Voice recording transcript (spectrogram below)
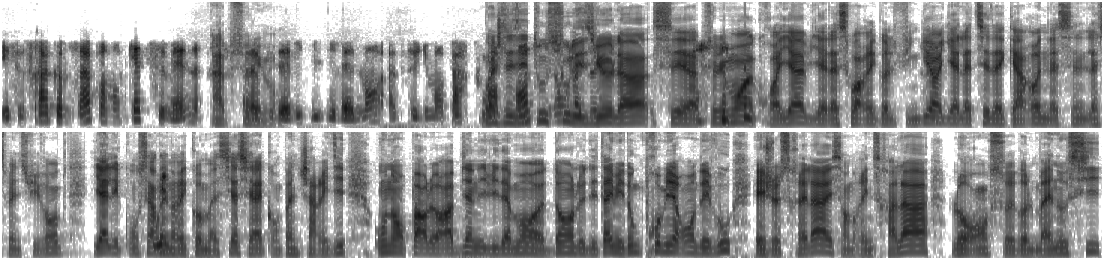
et ce sera comme ça pendant quatre semaines. Euh, absolument. vous avez des événements absolument partout. Moi, je les ai tous sous les yeux là. C'est absolument incroyable. Il y a la soirée Goldfinger, il y a la Tzedaka la, la semaine suivante, il y a les concerts d'Enrico Macias, il y a la campagne Charity. On en parlera bien évidemment euh, dans le détail. Mais donc premier rendez-vous et je serai là et Sandrine sera là, Laurence Goldman aussi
